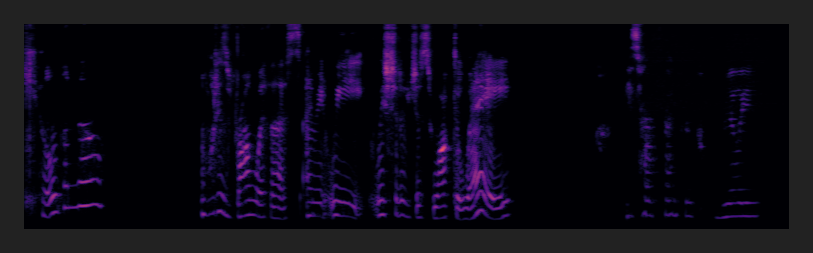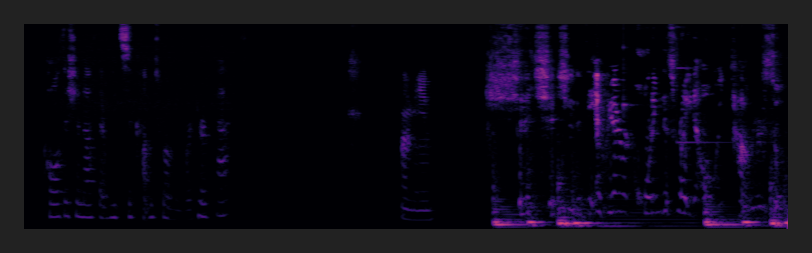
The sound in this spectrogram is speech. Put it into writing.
kill them though? What is wrong with us? I mean, we we should have just walked away. Is our friend group really cultish enough that we'd succumb to a murder pact? I mean, Shit, shit, shit. Is the FBI recording this right now? Oh my god, we're so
